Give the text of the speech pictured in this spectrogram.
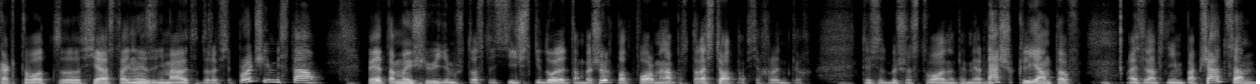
как-то вот э, все остальные занимают уже все прочие места. При этом мы еще видим, что статистически доля там больших платформ, она просто растет на всех рынках. То есть вот большинство, например, наших клиентов, а если там с ними пообщаться,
